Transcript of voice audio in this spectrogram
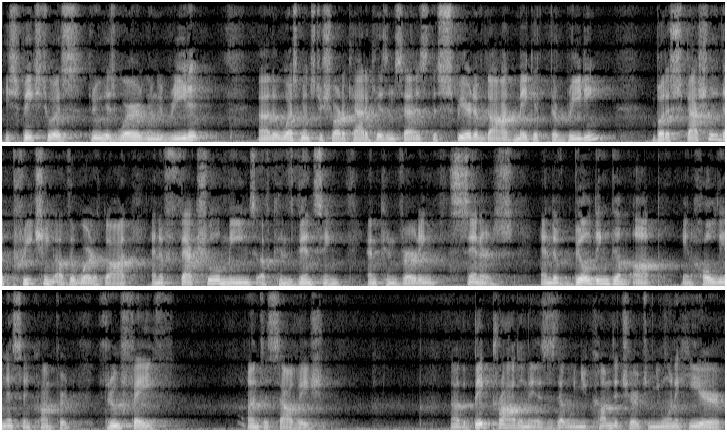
He speaks to us through His Word when we read it. Uh, the Westminster Shorter Catechism says, The Spirit of God maketh the reading but especially the preaching of the Word of God, an effectual means of convincing and converting sinners, and of building them up in holiness and comfort through faith unto salvation. Now, the big problem is, is that when you come to church and you want to hear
